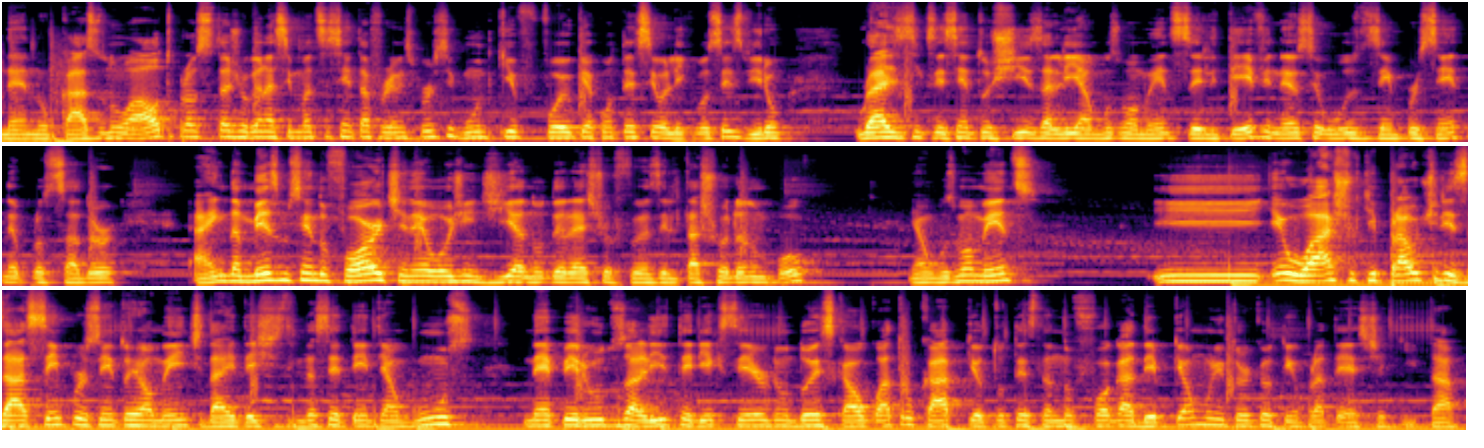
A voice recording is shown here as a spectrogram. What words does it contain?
né? No caso, no alto, para você estar tá jogando acima de 60 frames por segundo, que foi o que aconteceu ali que vocês viram. O Ryzen 5600X ali, em alguns momentos, ele teve, né, o seu uso de 100%, né, o processador, ainda mesmo sendo forte, né, hoje em dia no The Last of Us ele tá chorando um pouco, em alguns momentos. E eu acho que para utilizar 100% realmente da RTX 3070 em alguns né, períodos ali teria que ser no 2K ou 4K, porque eu tô testando no Full HD, porque é um monitor que eu tenho para teste aqui, tá?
